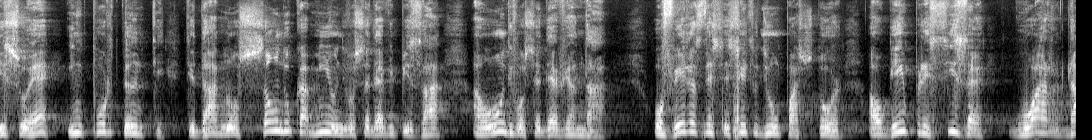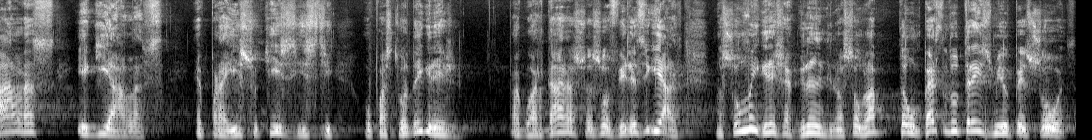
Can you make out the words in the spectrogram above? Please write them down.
Isso é importante, te dar noção do caminho onde você deve pisar, aonde você deve andar. Ovelhas necessitam de um pastor, alguém precisa guardá-las e guiá-las. É para isso que existe o pastor da igreja para guardar as suas ovelhas e guiá-las. Nós somos uma igreja grande, nós somos lá tão perto de 3 mil pessoas.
